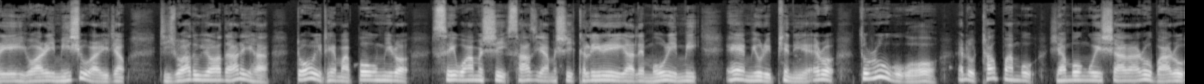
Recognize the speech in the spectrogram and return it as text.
တွေရွာတွေမီးရှို့တာတွေကြောင့်ဒီရွာသူရွာသားတွေဟာတောတွေထဲမှာပုံပြီးတော့ဆေးဝါးမရှိ စားစရာမရှိကလေးတွေကလည်းမိုးတွေမိအဲမျိုးတွေဖြစ်နေတယ်အဲ့တော့သူတို့ကိုအဲ့လိုထောက်ပံ့မှုရန်ပုံငွေရှာတာတို့ဘာတို့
